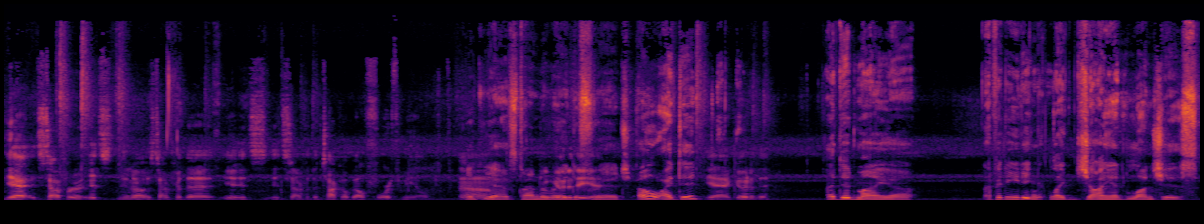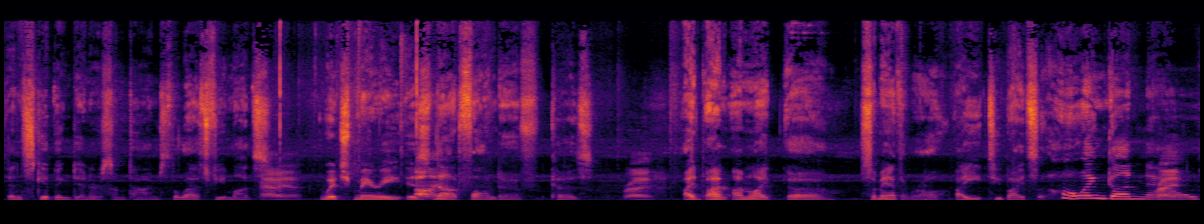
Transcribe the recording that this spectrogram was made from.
yeah, it's time for it's you know it's time for the it's it's time for the Taco Bell fourth meal. It- yeah, it's time to you go raid the, uh, fridge. Oh, I did. yeah, go to the I did my. Uh, I've been eating like giant lunches and skipping dinner sometimes the last few months, oh yeah which Mary is I- not fond of because right I I'm, I'm like uh, Samantha. I'll, I eat two bites. Oh, I'm done now. Right.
